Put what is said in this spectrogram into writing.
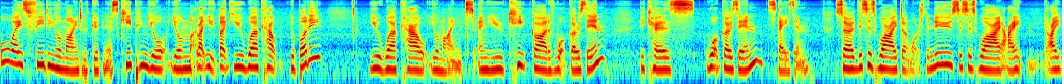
always feeding your mind with goodness, keeping your your like you like you work out your body, you work out your mind, and you keep guard of what goes in, because what goes in stays in. So this is why I don't watch the news. This is why I I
